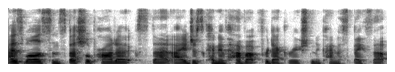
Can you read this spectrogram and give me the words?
as well as some special products that I just kind of have up for decoration to kind of spice up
